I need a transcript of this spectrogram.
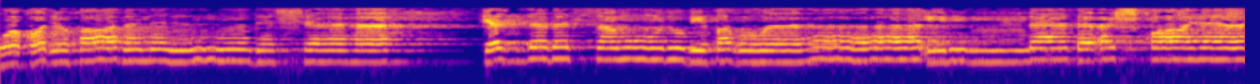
وقد خاب من دساها. كذب الثمود بطغواها إذ انبعث أشقاها.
